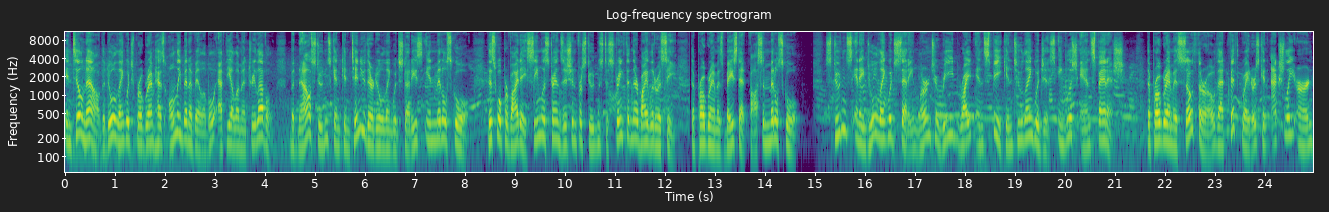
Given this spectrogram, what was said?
Until now, the dual language program has only been available at the elementary level, but now students can continue their dual language studies in middle school. This will provide a seamless transition for students to strengthen their biliteracy. The program is based at Fossum Middle School. Students in a dual language setting learn to read, write, and speak in two languages, English and Spanish. The program is so thorough that fifth graders can actually earn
